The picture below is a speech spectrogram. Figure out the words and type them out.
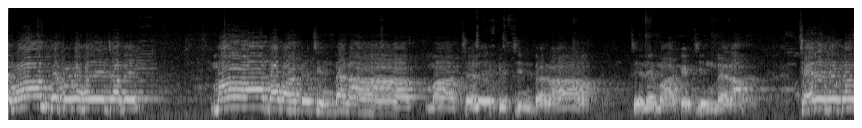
এমন কঠোর হয়ে যাবে মা বাবাকে চিনবে না, মা ছেলেকে চিনবে না, ছেলে মাকে চিনবে না। ছেলে যখন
